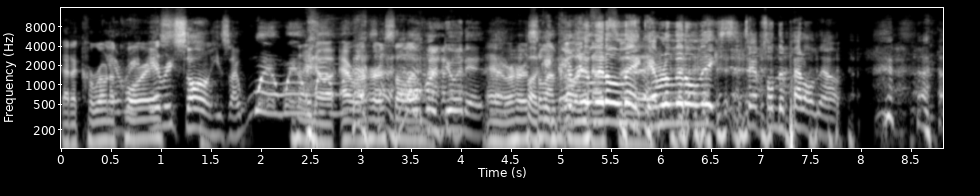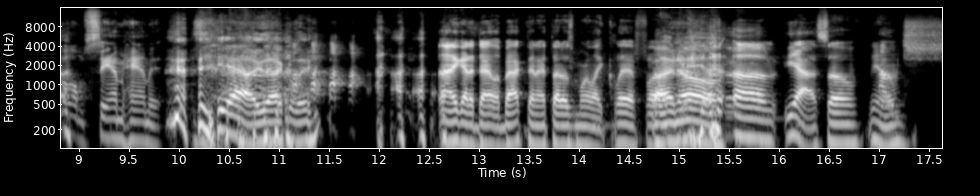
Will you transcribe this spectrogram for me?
got a Corona every, chorus. every song, he's like, wow, wow, I know, at rehearsal, I'm- overdoing it. At like, rehearsal, I'm every little lick, every little lick steps on the pedal now. we call him Sam Hammett. yeah, exactly. I got to dial it back. Then I thought it was more like Cliff. I Uh, know. um, yeah. So you know, Ouch.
